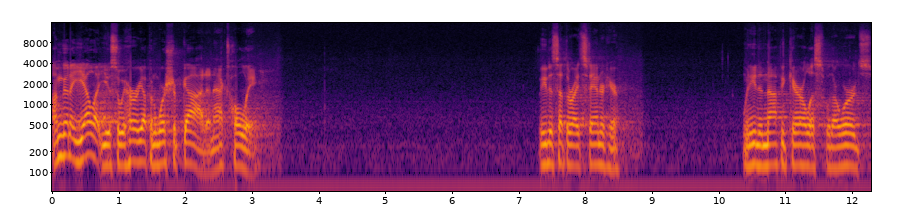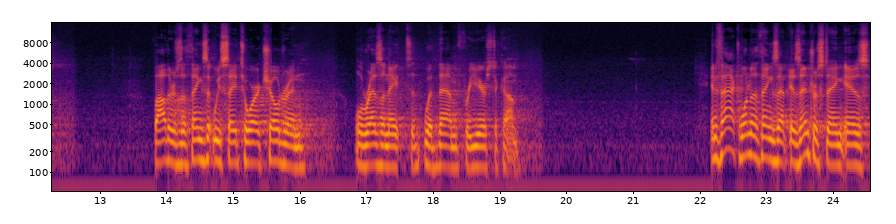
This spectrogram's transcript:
I'm going to yell at you so we hurry up and worship God and act holy. We need to set the right standard here. We need to not be careless with our words. Fathers, the things that we say to our children will resonate to, with them for years to come. In fact, one of the things that is interesting is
